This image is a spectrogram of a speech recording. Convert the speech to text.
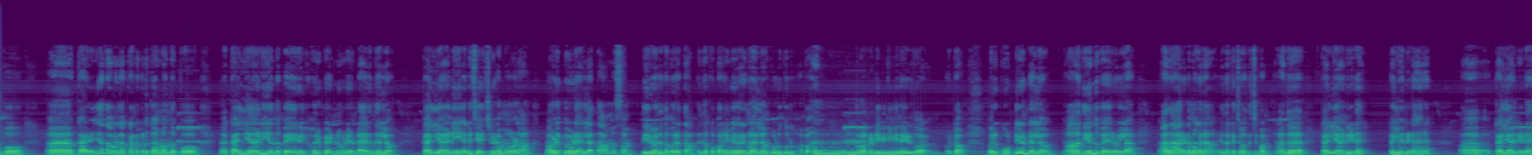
അപ്പോൾ കഴിഞ്ഞ തവണ കണക്കെടുക്കാൻ വന്നപ്പോൾ കല്യാണി എന്ന പേരിൽ ഒരു പെണ്ണ് ഇവിടെ ഉണ്ടായിരുന്നല്ലോ. കല്യാണി എന്റെ ചേച്ചിയുടെ മോളാ. അവളിപ്പോൾ ഇവിടെ അല്ല താമസം. തിരുവനന്തപുരത്താ എന്നൊക്കെ പറഞ്ഞ് വിവരങ്ങളെല്ലാം കൊടുക്കുന്നു. അപ്പം എന്ന് പറഞ്ഞിട്ട് ഇവൻ ഇങ്ങനെ എഴുതുക കേട്ടോ. ഒരു കുട്ടിയുണ്ടല്ലോ ആദ്യം പേരുള്ള അത് ആരുടെ മകനാ എന്നൊക്കെ ചോദിച്ചപ്പം അത് കല്യാണിയുടെ കല്യാണിയുടെ ആരാ? കല്യാണിയുടെ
